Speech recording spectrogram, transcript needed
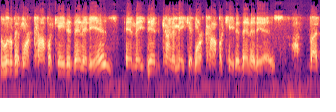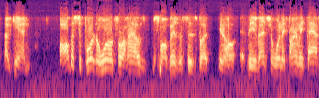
a little bit more complicated than it is, and they did kind of make it more complicated than it is. But again, all the support in the world for Ohio's small businesses, but you know, the eventual when they finally pass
